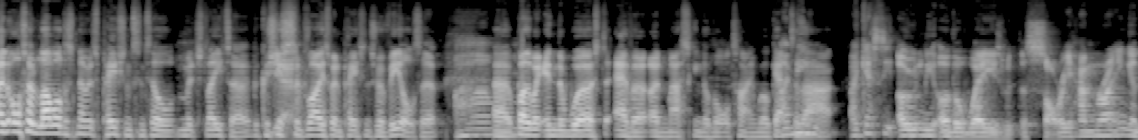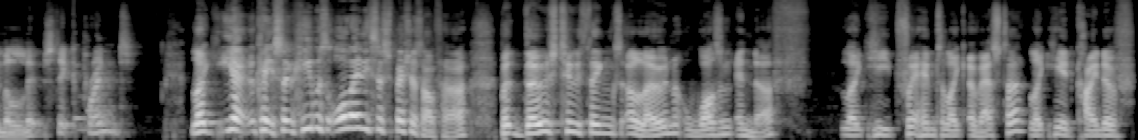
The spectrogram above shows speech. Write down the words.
and also Laurel doesn't know it's Patience until much later because she's Yeah. surprised when Patience reveals it. Um, Uh, by the way, in the worst ever unmasking of all time, we'll get I to mean, that. I guess the only other way is with the sorry handwriting and the lipstick print. Like, yeah, okay, so he was already suspicious of her, but those two things alone wasn't enough. Like, he for him to like arrest her. Like, he had kind of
